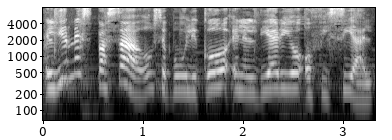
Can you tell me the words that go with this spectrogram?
El viernes pasado se publicó en el diario oficial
